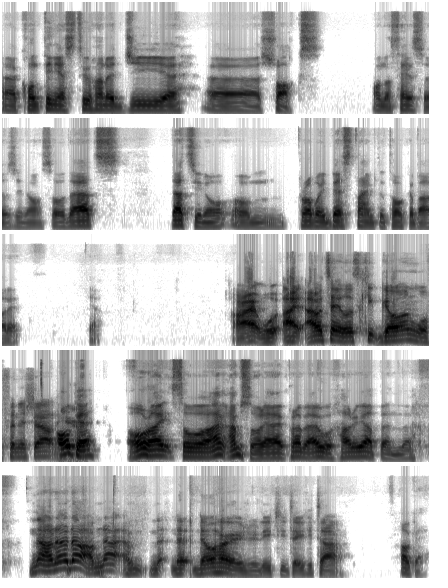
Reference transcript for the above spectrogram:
uh, continuous 200G uh, shocks on the sensors. You know, so that's that's you know um, probably best time to talk about it. Yeah. All right. Well, I, I would say let's keep going. We'll finish out. Here. Okay. All right. So I, I'm sorry. I probably I will hurry up and. No, no, no. I'm not. I'm no, no hurry, Junichi. Take your time. Okay.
